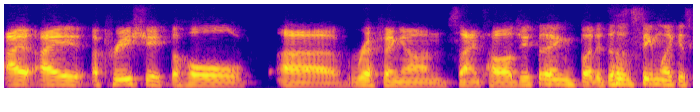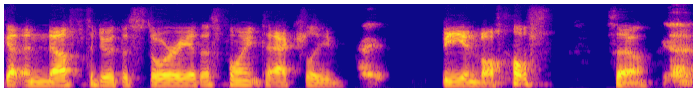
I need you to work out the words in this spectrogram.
I, I appreciate the whole uh, riffing on Scientology thing, but it doesn't seem like it's got enough to do with the story at this point to actually Right. be involved. So yeah.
